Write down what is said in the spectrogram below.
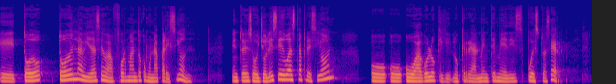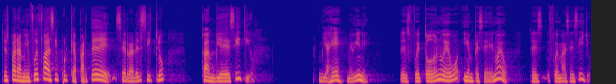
eh, todo, todo en la vida se va formando como una presión. Entonces, o yo le cedo a esta presión o, o hago lo que, lo que realmente me he dispuesto a hacer. Entonces, para mí fue fácil porque aparte de cerrar el ciclo, cambié de sitio. Viajé, me vine. Entonces fue todo nuevo y empecé de nuevo. Entonces fue más sencillo.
